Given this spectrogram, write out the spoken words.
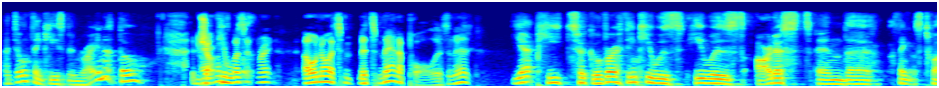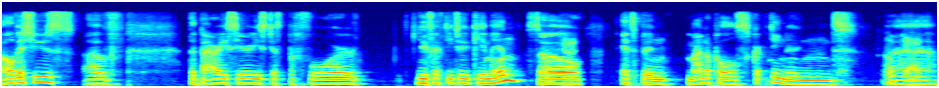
I don't think he's been writing it though. Johns he- wasn't right. Oh no, it's it's Manapul, isn't it? Yep, he took over. I think he was he was artist in the I think it was twelve issues of the Barry series just before New Fifty Two came in. So Okay. It's been Manapul scripting and Okay. uh,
